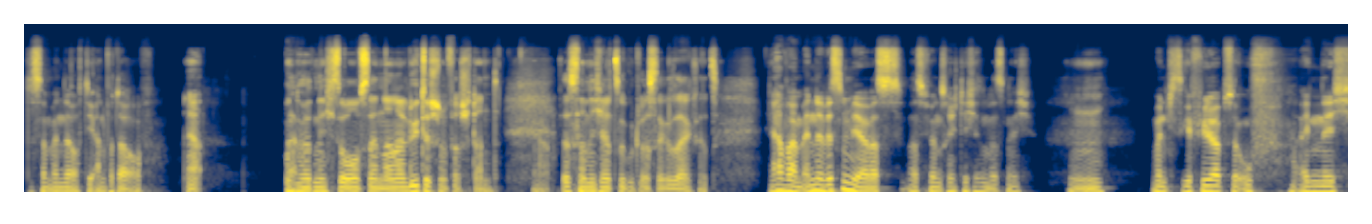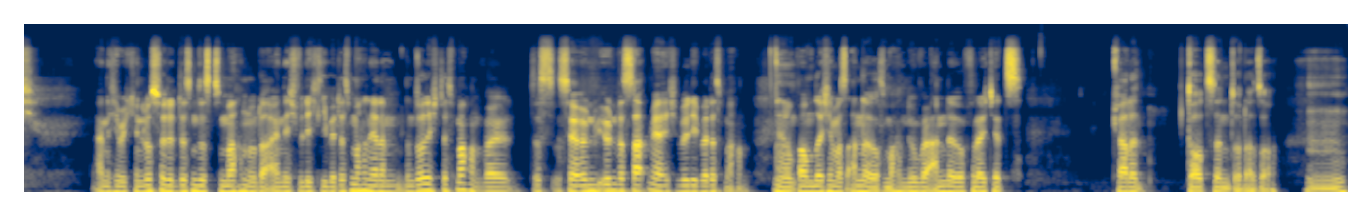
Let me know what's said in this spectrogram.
das ist am Ende auch die Antwort darauf. Ja. Und ja. hört nicht so auf seinen analytischen Verstand. Ja. Das fand ich halt so gut, was er gesagt hat. Ja, aber am Ende wissen wir, was, was für uns richtig ist und was nicht. Mhm. Wenn ich das Gefühl habe, so, uff, eigentlich, eigentlich habe ich keine Lust heute, das und das zu machen oder eigentlich will ich lieber das machen, ja, dann, dann soll ich das machen, weil das ist ja irgendwie, irgendwas sagt mir, ich will lieber das machen. Ja. Warum soll ich denn was anderes machen? Nur weil andere vielleicht jetzt gerade dort sind oder so. Mhm.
